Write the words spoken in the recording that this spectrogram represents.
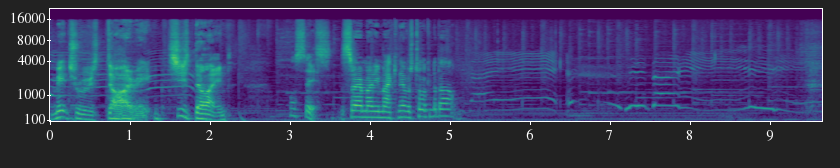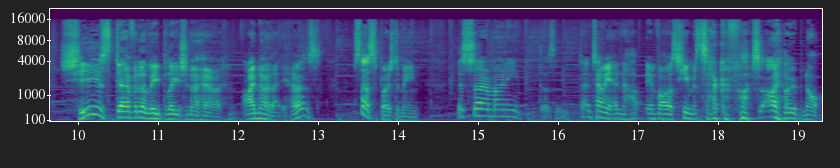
Michiru's dying. She's dying. What's this? The ceremony Makina was talking about? She's definitely bleaching her hair. I know that it hurts. What's that supposed to mean? This ceremony doesn't. Don't tell me it involves human sacrifice. I hope not.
